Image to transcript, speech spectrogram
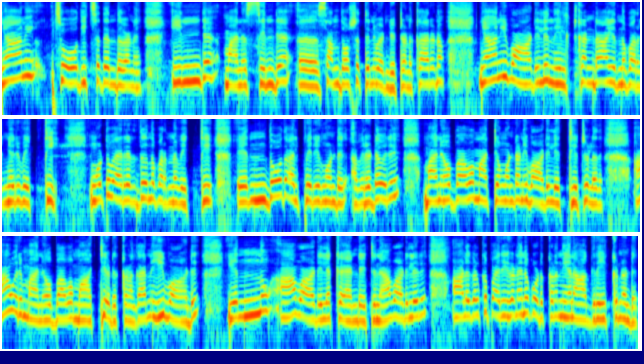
ഞാൻ ചോദിച്ചത് എന്താണ്? എന്റെ മനസ്സിന്റെ സന്തോഷത്തിന് വേണ്ടിയിട്ടാണ്. കാരണം ഞാൻ ഈ വാർഡിൽ നിൽക്കണ്ട എന്ന് പറഞ്ഞൊരു വ്യക്തി ഇങ്ങോട്ട് വരരുത് എന്ന് പറഞ്ഞ വ്യക്തി എന്തോ താല്പര്യം കൊണ്ട് അവരുടെ ഒരു മനോഭാവ മാറ്റം കൊണ്ടാണ് ഈ വാർഡിൽ എത്തിയിട്ടുള്ളത്. ആ ഒരു മനോഭാവം മാറ്റിയെടുക്കണം. കാരണം ഈ വാർഡ് എന്നും ആ വാർഡിലെ കാൻഡിഡേറ്റിന് ആ വാർഡിലൊരു ആളുകൾക്ക് പരിഗണന കൊടുക്കണമെന്ന് ഞാൻ ആഗ്രഹിക്കുന്നുണ്ട്.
